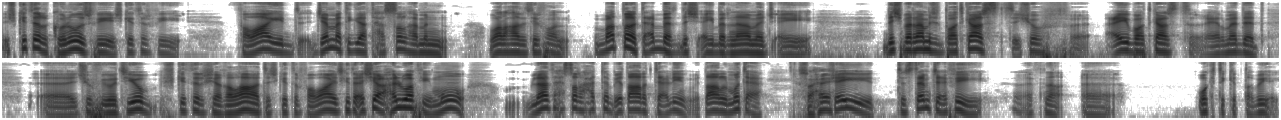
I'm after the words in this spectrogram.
إيش كثر كنوز فيه إيش كثر فيه؟ فوايد جمة تقدر تحصلها من ورا هذا التليفون. بطل تعبث دش أي برنامج أي دش برنامج البودكاست. شوف أي بودكاست غير مدد. آه، شوف يوتيوب إيش كثر شغلات إيش كثر فوائد إيش كثر أشياء حلوة فيه. مو لا تحصرها حتى بإطار التعليم إطار المتعة. صحيح. شيء تستمتع فيه أثناء آه، وقتك الطبيعي.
